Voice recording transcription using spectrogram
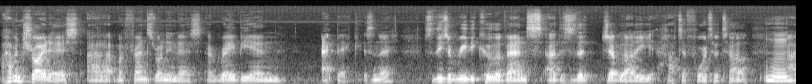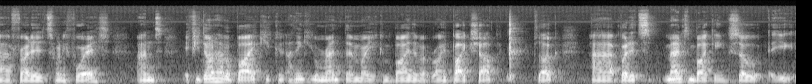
I haven't tried it. Uh, my friend's running it. Arabian Epic, isn't it? So these are really cool events. Uh, this is the Jebel Ali Hatta Fort Hotel, uh, Friday the twenty fourth. And if you don't have a bike, you can. I think you can rent them or you can buy them at Ride Bike Shop. Plug. Uh, but it's mountain biking, so you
